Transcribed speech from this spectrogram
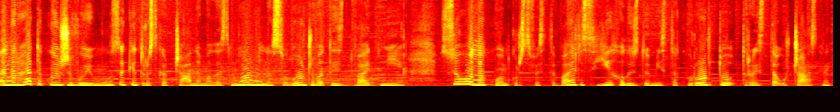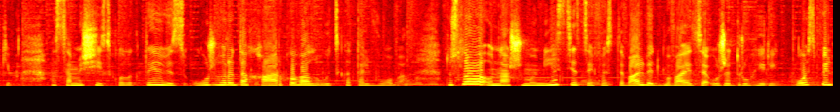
Енергетикою живої музики трускавчани мали змогу насолоджуватись два дні. Всього на конкурс фестиваль з'їхалось до міста курорту 300 учасників, а саме шість колективів з Ужгорода, Харкова, Луцька та Львова. До слова, у нашому місті цей фестиваль відбувається уже другий рік поспіль.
